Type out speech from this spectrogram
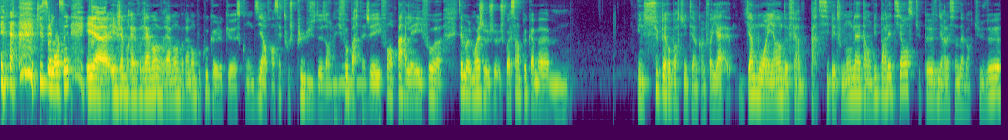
qui s'est lancé. Et, euh, et j'aimerais vraiment, vraiment, vraiment beaucoup que, que ce qu'on dit en français touche plus de gens là. Il faut partager, il faut en parler, il faut. Euh, tu sais, moi, je, je, vois ça un peu comme une super opportunité, encore une fois. Il y a, moyen de faire participer tout le monde. Là, tu as envie de parler de science, tu peux venir à la science d'abord. Tu veux,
